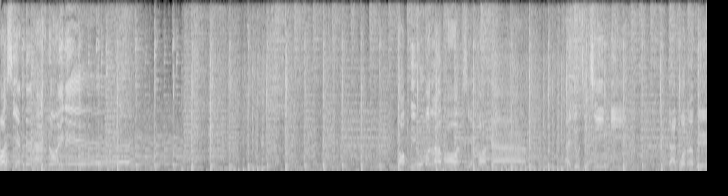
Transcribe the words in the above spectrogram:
อเสียงแม่ห้างหน่อยเนี่ยน้องบิววราพรเสียงถอนครัอายุ 14 ปี จากวรบือ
